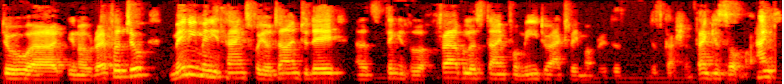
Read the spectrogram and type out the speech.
to uh, you know, refer to. Many, many thanks for your time today, and I think it was a fabulous time for me to actually moderate this discussion. Thank you so much.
